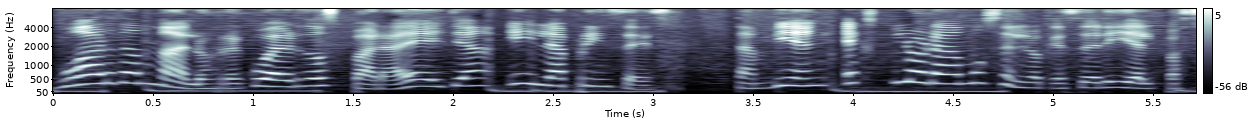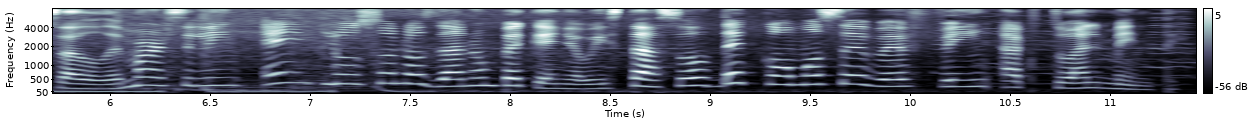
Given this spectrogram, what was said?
guarda malos recuerdos para ella y la princesa. También exploramos en lo que sería el pasado de Marceline e incluso nos dan un pequeño vistazo de cómo se ve Finn actualmente.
